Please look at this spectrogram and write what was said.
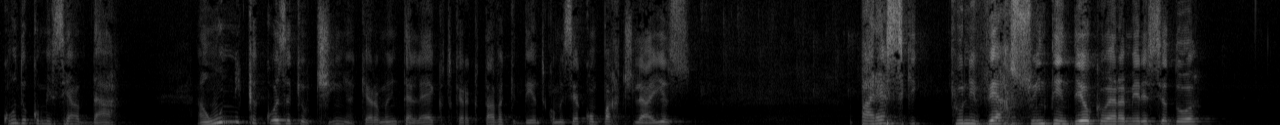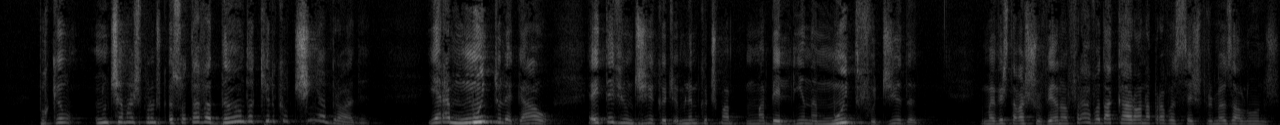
quando eu comecei a dar, a única coisa que eu tinha, que era o meu intelecto, que era que estava aqui dentro, comecei a compartilhar isso, parece que que o universo entendeu que eu era merecedor. Porque eu não tinha mais para onde. Eu só estava dando aquilo que eu tinha, brother. E era muito legal. E aí teve um dia que eu, eu me lembro que eu tinha uma, uma belina muito fodida. Uma vez estava chovendo, eu falei, ah, vou dar carona para vocês, para os meus alunos.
